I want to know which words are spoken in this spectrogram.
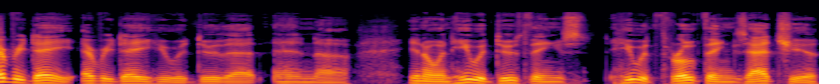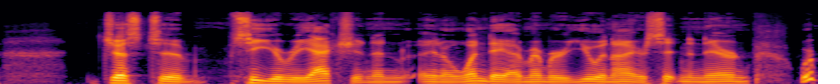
Every day, every day he would do that. And, uh, you know, and he would do things, he would throw things at you just to see your reaction. And you know, one day I remember you and I are sitting in there, and we're,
